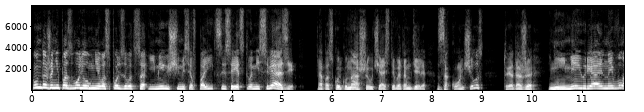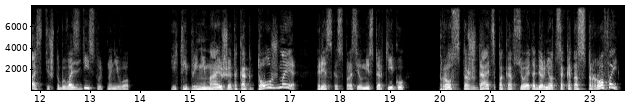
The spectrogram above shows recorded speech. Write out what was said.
Он даже не позволил мне воспользоваться имеющимися в полиции средствами связи, а поскольку наше участие в этом деле закончилось, то я даже не имею реальной власти, чтобы воздействовать на него. — И ты принимаешь это как должное? — резко спросил мистер Кику. — Просто ждать, пока все это обернется катастрофой? —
